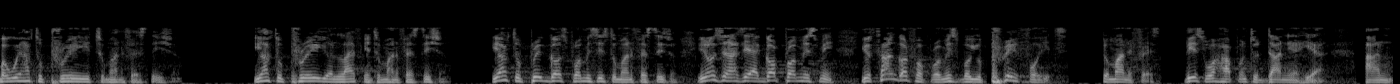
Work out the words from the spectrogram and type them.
But we have to pray to manifestation. You have to pray your life into manifestation. You have to pray God's promises to manifestation. You don't say, I say, God promised me. You thank God for promise, but you pray for it to manifest. This is what happened to Daniel here. And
